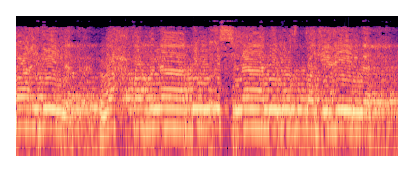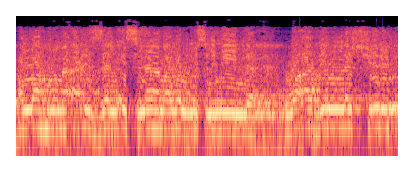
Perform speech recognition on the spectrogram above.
قاعدين. واحفظنا بالإسلام مضطجعين. اللهم أعز الإسلام والمسلمين وأذل الشرك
